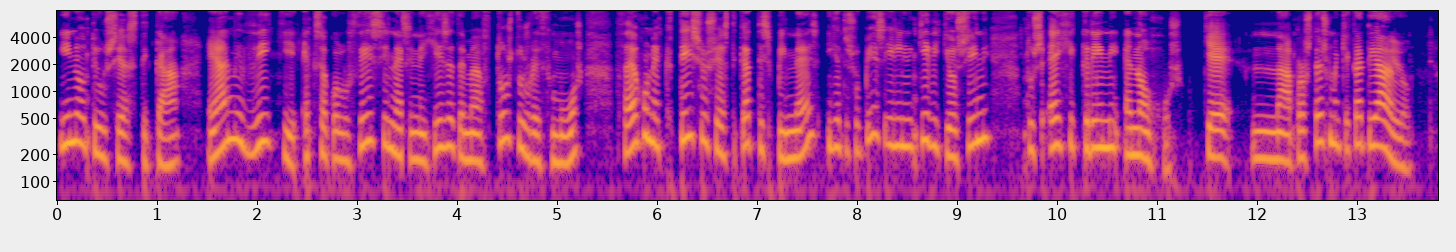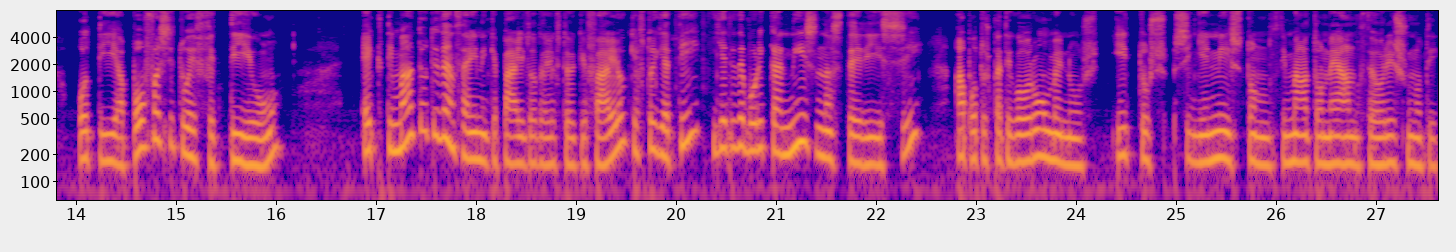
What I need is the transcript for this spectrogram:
είναι ότι ουσιαστικά εάν η δίκη εξακολουθήσει να συνεχίζεται με αυτούς τους ρυθμούς θα έχουν εκτίσει ουσιαστικά τις ποινές για τις οποίες η ελληνική δικαιοσύνη τους έχει κρίνει ενόχους. Και να προσθέσουμε και κάτι άλλο, ότι η απόφαση του εφετείου εκτιμάται ότι δεν θα είναι και πάλι το τελευταίο κεφάλαιο και αυτό γιατί, γιατί δεν μπορεί κανείς να στερήσει από τους κατηγορούμενους ή τους συγγενείς των θυμάτων εάν θεωρήσουν ότι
